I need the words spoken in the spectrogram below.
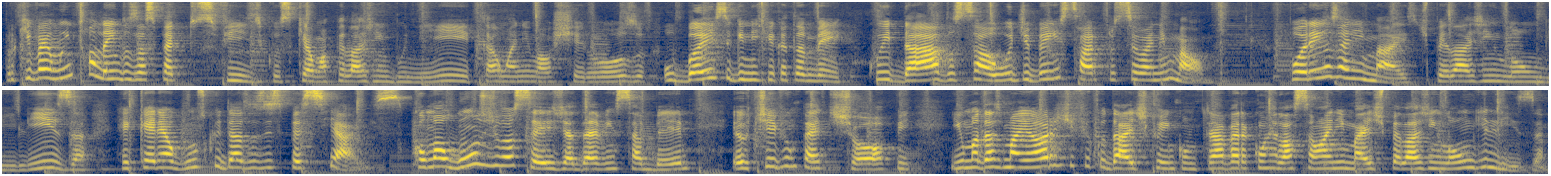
porque vai muito além dos aspectos físicos, que é uma pelagem bonita, um animal cheiroso. O banho significa também cuidado, saúde e bem-estar para o seu animal. Porém, os animais de pelagem longa e lisa requerem alguns cuidados especiais. Como alguns de vocês já devem saber, eu tive um pet shop e uma das maiores dificuldades que eu encontrava era com relação a animais de pelagem longa e lisa.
